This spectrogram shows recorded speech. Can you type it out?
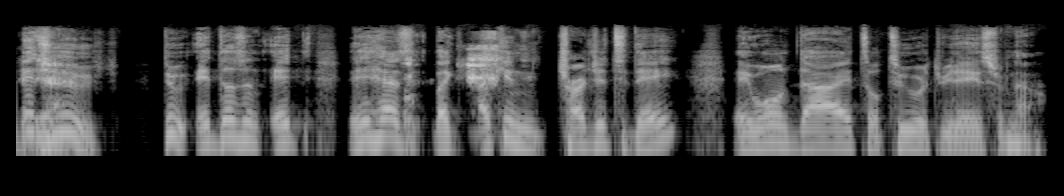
It's Yeah. huge. Dude, it doesn't it it has like I can charge it today. It won't die till 2 or 3 days from now,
